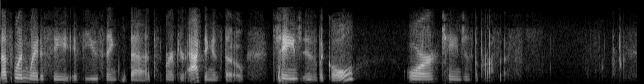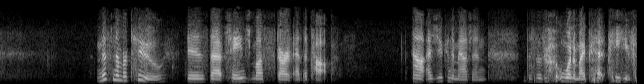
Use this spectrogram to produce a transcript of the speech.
That's one way to see if you think that, or if you're acting as though change is the goal or change is the process. Myth number two is that change must start at the top. Now, as you can imagine, this is one of my pet peeves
